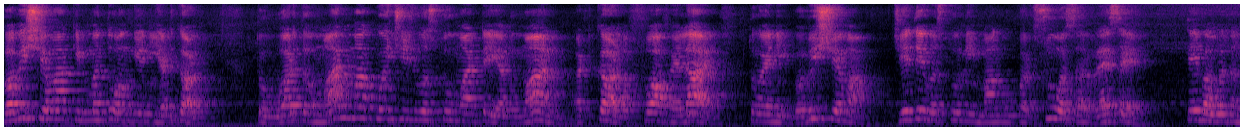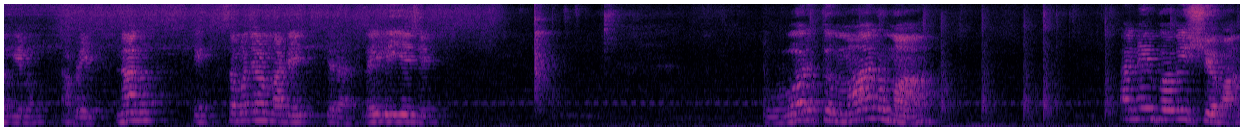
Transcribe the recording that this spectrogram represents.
ભવિષ્યમાં કિંમતો અંગેની અટકળ. તો વર્તમાનમાં કોઈ ચીજ વસ્તુ માટે અનુમાન, અટકળ, અફવા ફેલાય, તો એની ભવિષ્યમાં જે તે વસ્તુની માંગ ઉપર શું અસર રહેશે તે બાબત અંગેનું આપણે નાનું એક સમજણ માટે જરા લઈ લઈએ છીએ. વર્તમાનમાં અને ભવિષ્યમાં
